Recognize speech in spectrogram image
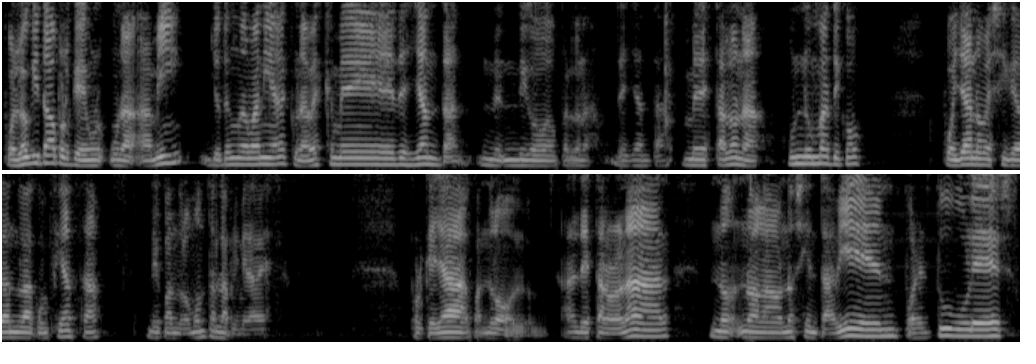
Pues lo he quitado porque una, a mí, yo tengo una manía que una vez que me desllantan, digo, perdona, desllanta, me destalona un neumático, pues ya no me sigue dando la confianza de cuando lo montas la primera vez porque ya cuando al destalonar no, no, no sienta bien por el túbules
